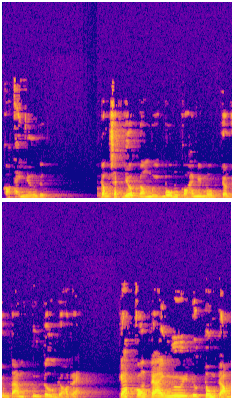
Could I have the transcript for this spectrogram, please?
có thể nhớ được. Trong sách Gióp đoạn 14 câu 21 cho chúng ta một tư tưởng rõ ràng. Các con trai ngươi được tôn trọng,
